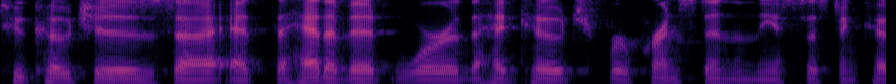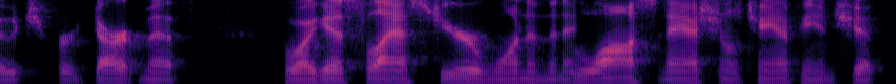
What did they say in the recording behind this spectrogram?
two coaches uh, at the head of it were the head coach for Princeton and the assistant coach for Dartmouth, who I guess last year won in the lost national championship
